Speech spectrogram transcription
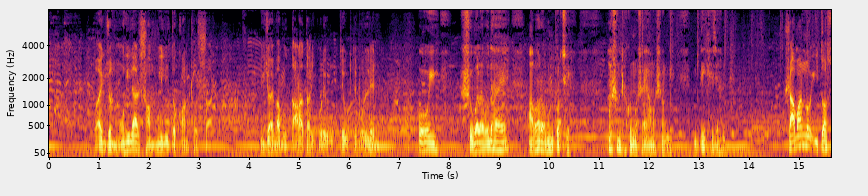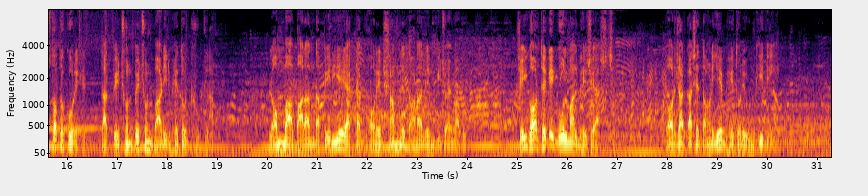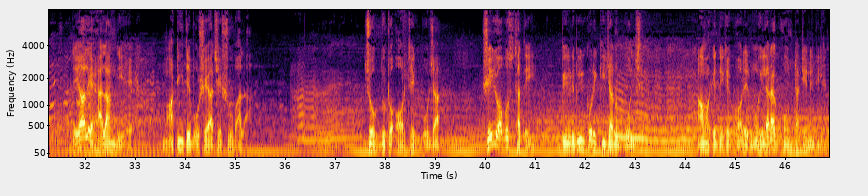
কয়েকজন মহিলার সম্মিলিত কণ্ঠস্বর। বিজয়বাবু তাড়াতাড়ি করে উঠতে উঠতে বললেন, ওই সুবলা বোধহয় আবার অমন করছি। আসুন ঠাকুর মশাই আমার সঙ্গে। দেখে যান। সামান্য ইতস্তত করে তার পেছন পেছন বাড়ির ভেতর ঢুকলাম। লম্বা বারান্দা পেরিয়ে একটা ঘরের সামনে দাঁড়ালেন বিজয়বাবু। সেই ঘর থেকে গোলমাল ভেসে আসছে। দরজার কাছে দাঁড়িয়ে ভেতরে উঁকি দিলাম। দেয়ালে হেলান দিয়ে মাটিতে বসে আছে সুবালা। চোখ দুটো অর্ধেক বোঝা। সেই অবস্থাতেই বিড়বিড় করে কি যেন বলছে। আমাকে দেখে ঘরের মহিলারা ঘোমটা টেনে দিলেন।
